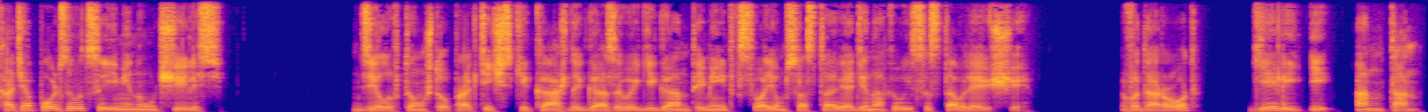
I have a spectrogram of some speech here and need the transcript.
Хотя пользоваться ими научились. Дело в том, что практически каждый газовый гигант имеет в своем составе одинаковые составляющие. Водород, гелий и антан.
